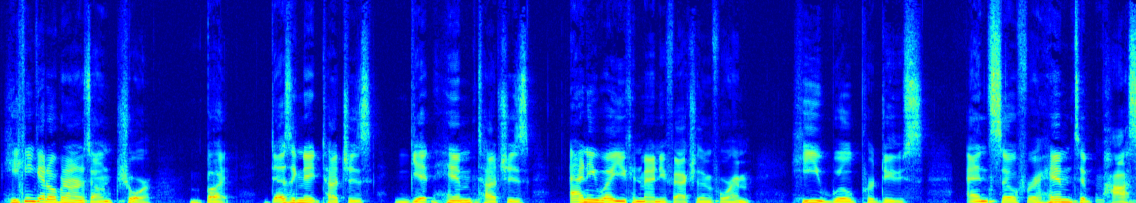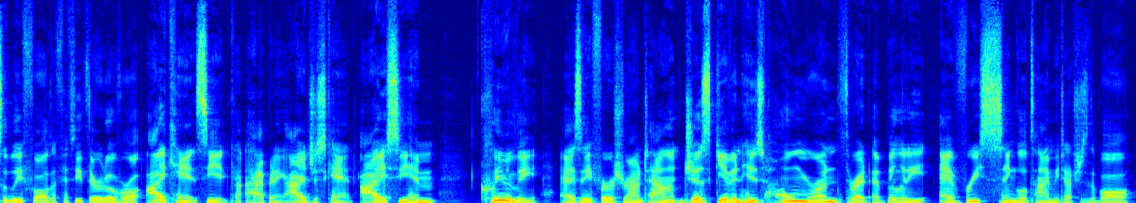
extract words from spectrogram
he can get open on his own, sure, but designate touches, get him touches any way you can manufacture them for him, he will produce. And so for him to possibly fall to 53rd overall, I can't see it happening. I just can't. I see him clearly as a first round talent, just given his home run threat ability every single time he touches the ball.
